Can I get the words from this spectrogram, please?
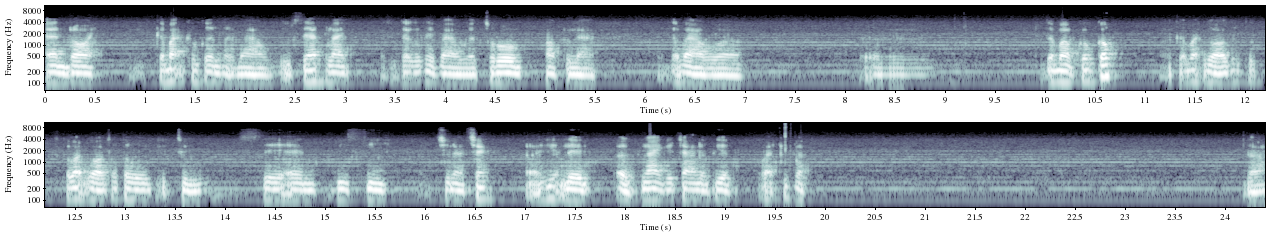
Android các bạn không cần phải vào UCS blank chúng ta có thể vào uh, Chrome hoặc là chúng ta vào uh, uh chúng ta vào cốc cốc. Các bạn gõ các bạn gõ cho tôi cái chữ CNVC là Check đã hiện lên ở ngay cái trang đầu tiên. Các bạn kích vào. Đó.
